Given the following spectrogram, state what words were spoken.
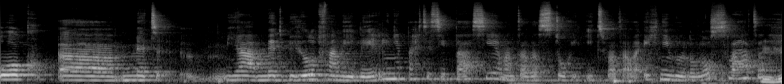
ook uh, met, ja, met behulp van die leerlingenparticipatie, want dat was toch iets wat we echt niet willen loslaten, mhm.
